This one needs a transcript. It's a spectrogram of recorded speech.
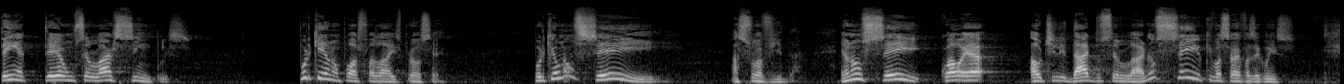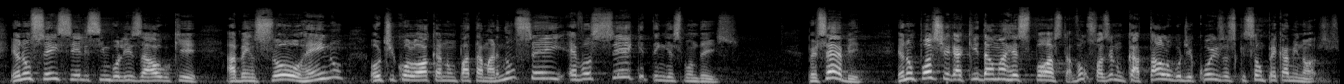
Tenha que ter um celular simples. Por que eu não posso falar isso para você? Porque eu não sei a sua vida. Eu não sei qual é a utilidade do celular. Não sei o que você vai fazer com isso. Eu não sei se ele simboliza algo que abençoa o reino ou te coloca num patamar. Não sei. É você que tem que responder isso. Percebe? Eu não posso chegar aqui e dar uma resposta. Vamos fazer um catálogo de coisas que são pecaminosas:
